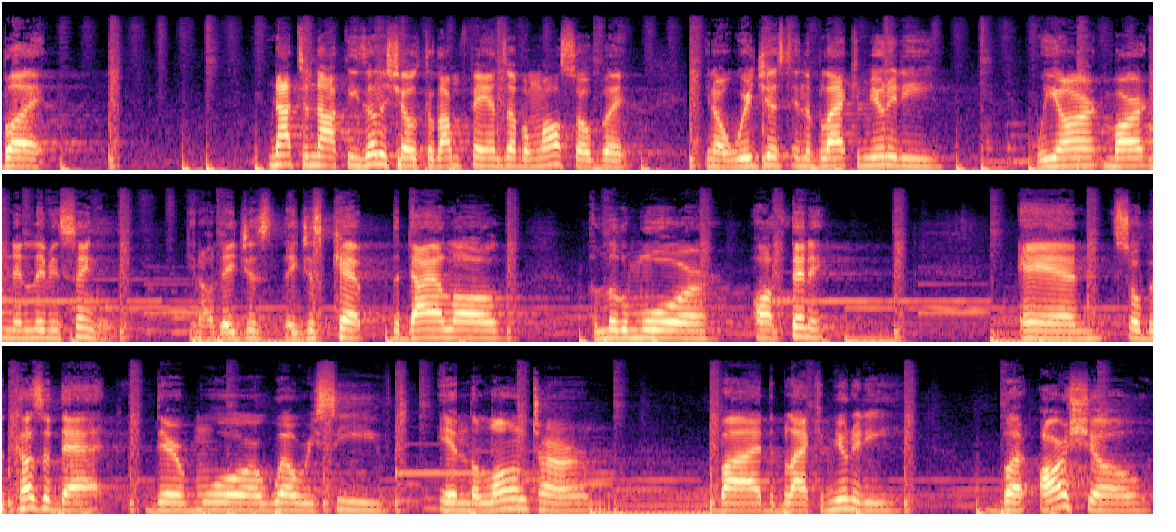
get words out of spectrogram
but not to knock these other shows because I'm fans of them also, but you know, we're just in the black community. We aren't Martin and Living Single. You know, they just they just kept the dialogue a little more authentic. And so because of that, they're more well received in the long term by the black community. But our show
